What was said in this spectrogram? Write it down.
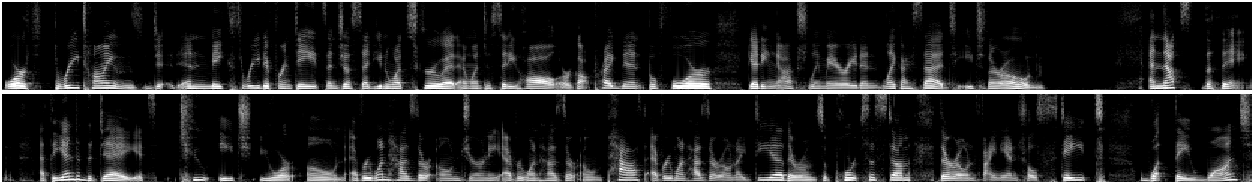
or three times and make three different dates and just said, you know what, screw it, and went to City Hall or got pregnant before getting actually married. And like I said, to each their own. And that's the thing. At the end of the day, it's to each your own. Everyone has their own journey, everyone has their own path, everyone has their own idea, their own support system, their own financial state, what they want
